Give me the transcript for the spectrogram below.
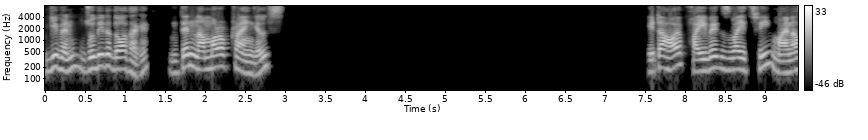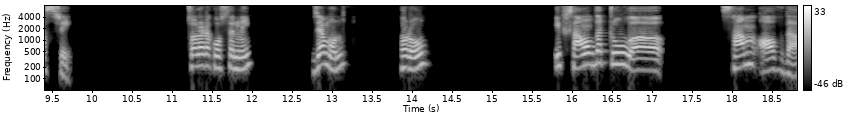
given যদি এটা দেওয়া থাকে দেন নাম্বার অফ ট্রায়াঙ্গেলস এটা হয় five x by three minus three চলো একটা কোশ্চেন নেই। যেমন, ধরো if sum of the two sum of the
